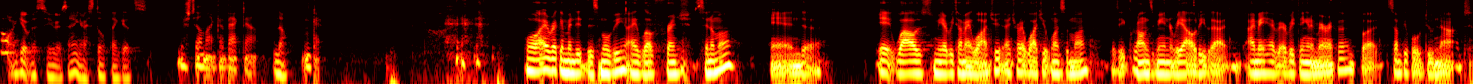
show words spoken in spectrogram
Oh, I get what you're saying. I still think it's You're still not going to back down. no. Okay. Well, I recommended this movie. I love French cinema, and uh, it wows me every time I watch it. I try to watch it once a month because it grounds me in the reality that I may have everything in America, but some people do not.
